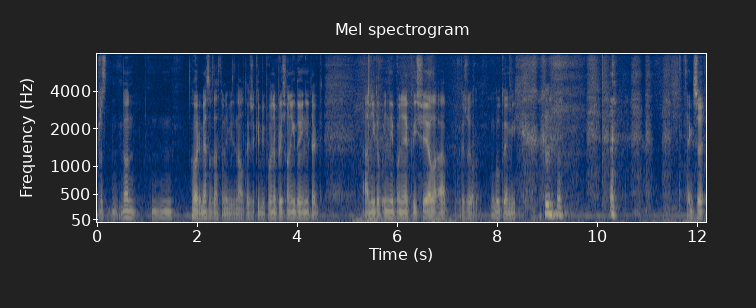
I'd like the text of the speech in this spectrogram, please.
proste no, hovorím, ja som sa to nevyznal, takže keby po mňa prišiel niekto iný, tak a niekto iný po nej prišiel a akože lutujem ich. takže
